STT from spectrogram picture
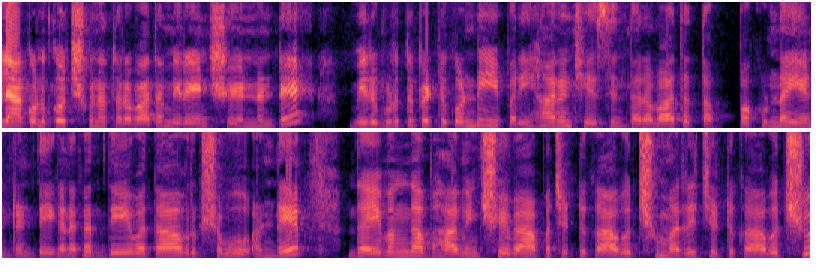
ఇలా కొనుక్కొచ్చుకున్న తర్వాత మీరు ఏం చేయండి అంటే మీరు గుర్తుపెట్టుకోండి ఈ పరిహారం చేసిన తర్వాత తప్పకుండా ఏంటంటే కనుక దేవతా వృక్షము అంటే దైవంగా భావించే వేప చెట్టు కావచ్చు మర్రి చెట్టు కావచ్చు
